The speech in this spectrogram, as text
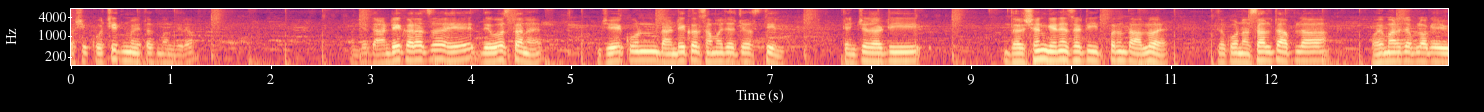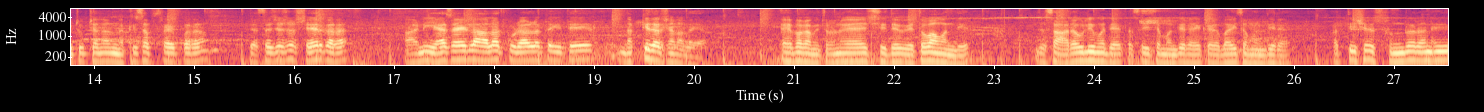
अशी क्वचित मिळतात मंदिरं. म्हणजे दांडेकराचं हे देवस्थान आहे. जे कोण दांडेकर समाजाचे असतील त्यांच्यासाठी दर्शन घेण्यासाठी इथपर्यंत आलो आहे. जर कोण असाल तर आपला होय महाराजा ब्लॉग या यूट्यूब चॅनल नक्की सबस्क्राईब करा जास्तीत जास्त शेअर करा आणि ह्या साईडला आलात कुडाळला तर इथे नक्की दर्शनाला या. हे बघा मित्रांनो हे श्रीदेव वेतोबा मंदिर. जसं आरवलीमध्ये आहे तसं इथे मंदिर आहे केळबाईचं मंदिर आहे. अतिशय सुंदर आणि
